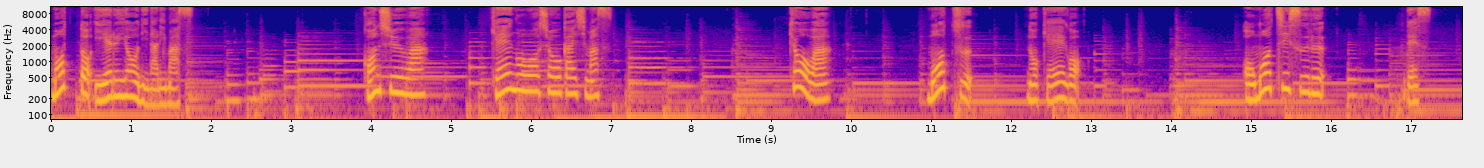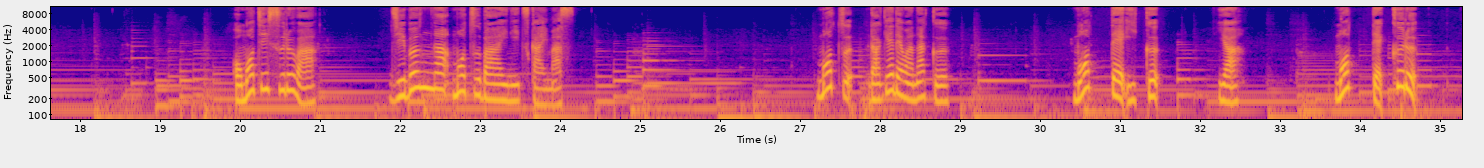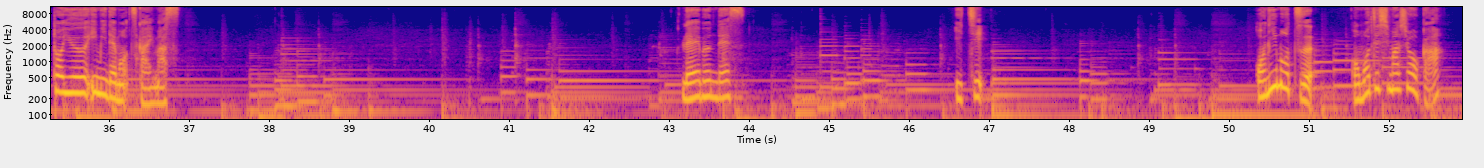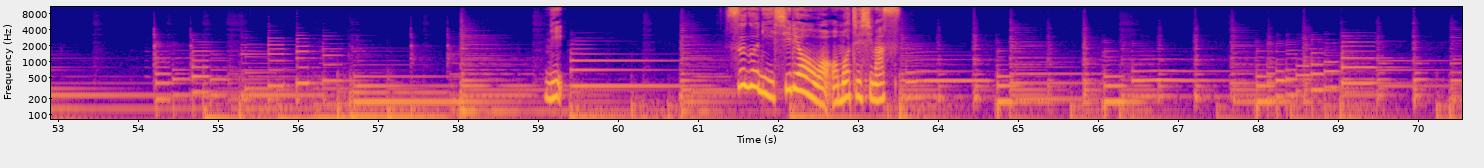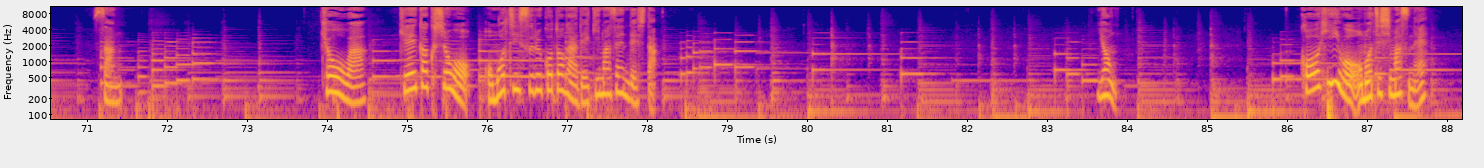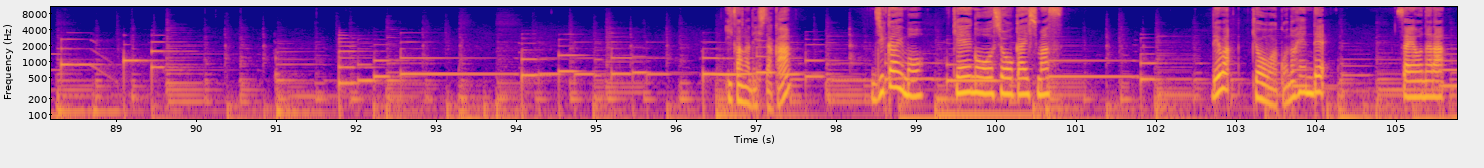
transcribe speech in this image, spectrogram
もっと言えるようになります。今週は敬語を紹介します。今日は持つの敬語。お持ちするです。お持ちするは自分が持つ場合に使います。持つだけではなく持っていくや持ってくるという意味でも使います。例文です。1お荷物お持ちしましょうか？2すぐに資料をお持ちします。3今日は計画書をお持ちすることができませんでした。4コーヒーをお持ちしますね。いかがでしたか？次回も敬語を紹介します。では今日はこの辺で。さようなら。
